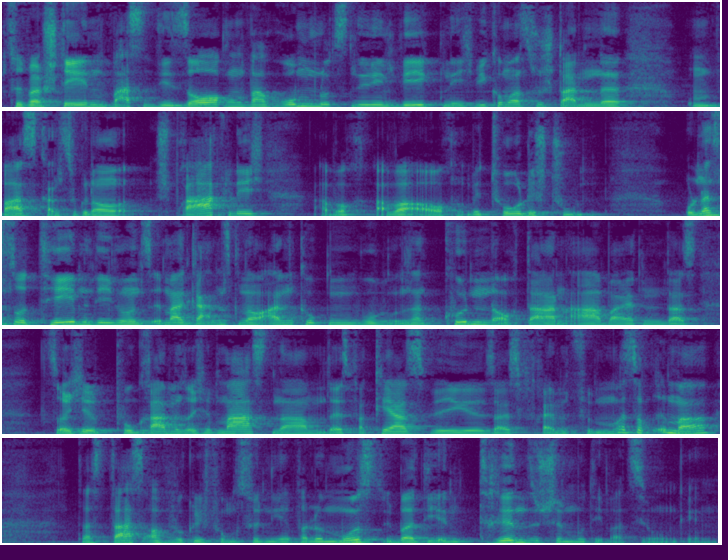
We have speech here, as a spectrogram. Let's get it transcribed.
zu verstehen, was sind die Sorgen, warum nutzen die den Weg nicht, wie kommt das zustande und was kannst du genau sprachlich, aber auch, aber auch methodisch tun. Und das sind so Themen, die wir uns immer ganz genau angucken, wo wir unseren Kunden auch daran arbeiten, dass solche Programme, solche Maßnahmen, sei es Verkehrswege, sei es Fremdfirmen, was auch immer, dass das auch wirklich funktioniert, weil du musst über die intrinsische Motivation gehen.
